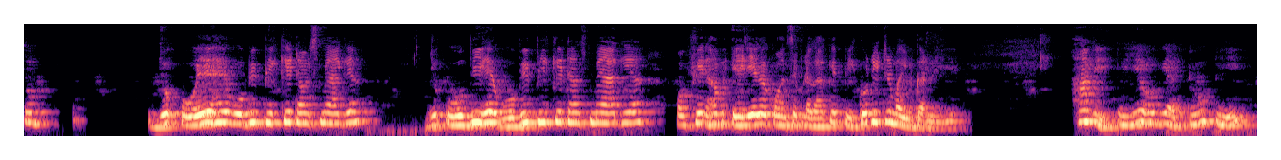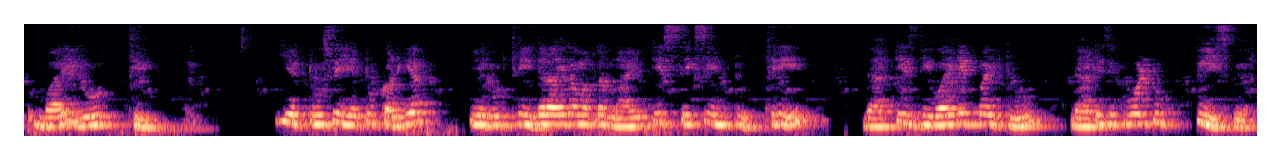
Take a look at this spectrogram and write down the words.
तो जो ओ ए है, वो भी पी के टर्म्स में आ गया, जो ओ बी है, वो भी पी के टर्म्स में आ गया, और फिर हम एरिया का कॉन्सेप्ट लगा के पी को डिटरमाइन कर लेंगे। हाँ जी तो ये हो गया two P by root three ये टू से ये टू कट गया, ये रूट थ्री इधर आएगा मतलब ninety six into three that is divided by two that is equal to P square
